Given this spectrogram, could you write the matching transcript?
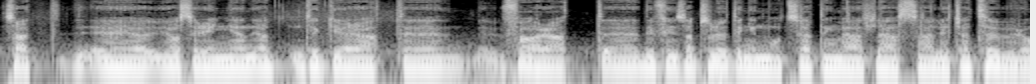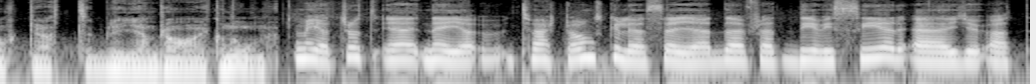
Så att jag ser ingen, jag tycker att för att det finns absolut ingen motsättning med att läsa litteratur och att bli en bra ekonom. Men jag tror, nej, tvärtom skulle jag säga, därför att det vi ser är ju att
